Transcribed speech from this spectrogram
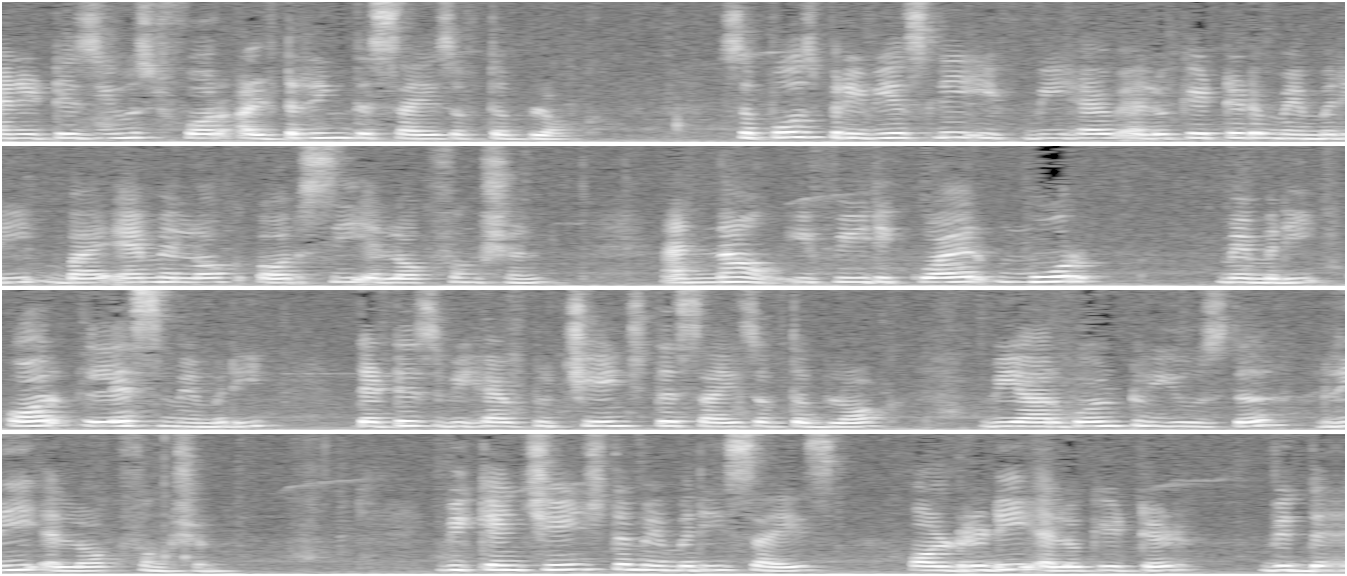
and it is used for altering the size of the block. Suppose previously if we have allocated memory by malloc or calloc function and now if we require more memory or less memory that is we have to change the size of the block we are going to use the realloc function. We can change the memory size already allocated with the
